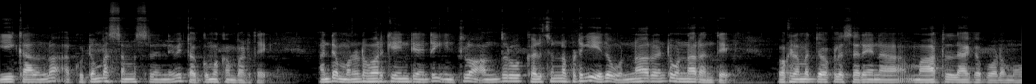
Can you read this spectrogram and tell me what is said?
ఈ కాలంలో ఆ కుటుంబ సమస్యలు అనేవి తగ్గుముఖం పడతాయి. అంటే మొన్నటి వరకు ఏంటి అంటే ఇంట్లో అందరూ కలిసి ఉన్నప్పటికీ ఏదో ఉన్నారు అంటే ఉన్నారు అంతే. ఒకరి మధ్య ఒకరు సరైన మాటలు లేకపోవడము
